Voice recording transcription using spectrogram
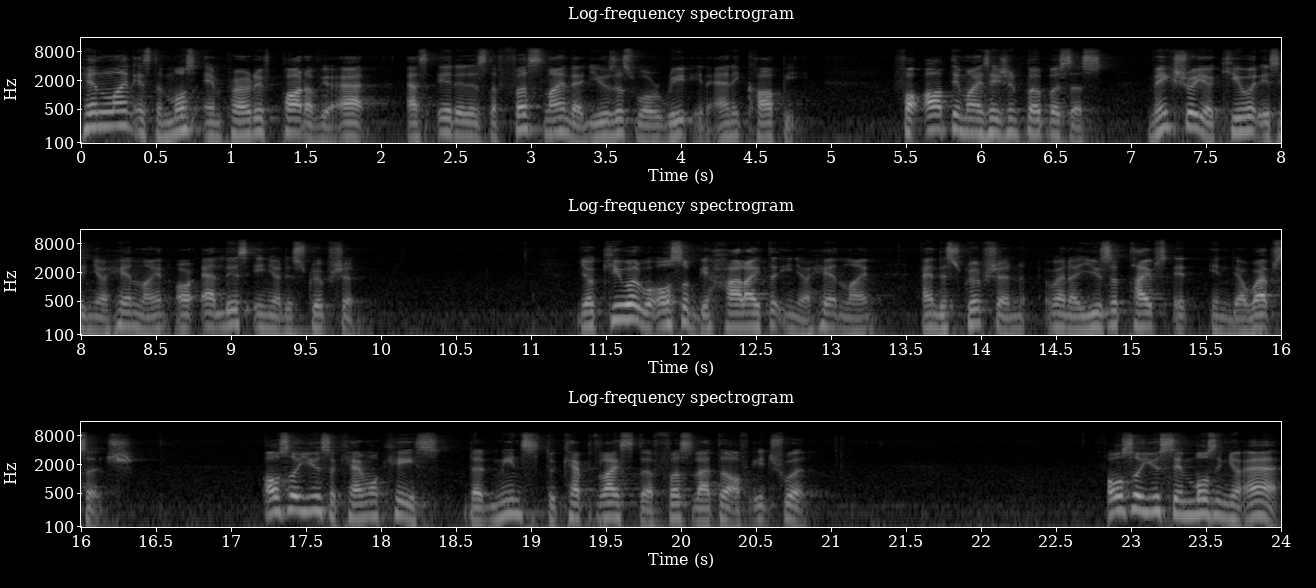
Headline is the most imperative part of your ad as it is the first line that users will read in any copy. For optimization purposes, Make sure your keyword is in your headline or at least in your description. Your keyword will also be highlighted in your headline and description when a user types it in their web search. Also use a camel case that means to capitalize the first letter of each word. Also use symbols in your ad.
